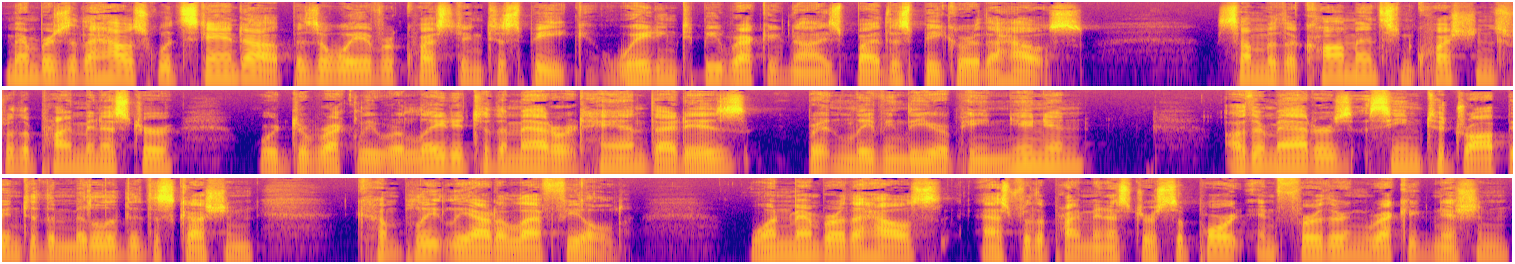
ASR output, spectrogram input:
Members of the House would stand up as a way of requesting to speak, waiting to be recognized by the Speaker of the House. Some of the comments and questions for the Prime Minister were directly related to the matter at hand, that is, Britain leaving the European Union. Other matters seemed to drop into the middle of the discussion completely out of left field. One member of the House asked for the Prime Minister's support in furthering recognition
